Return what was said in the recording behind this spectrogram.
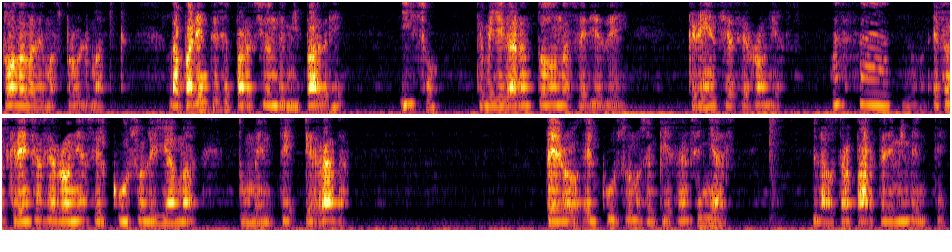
toda la demás problemática. La aparente separación de mi Padre hizo que me llegaran toda una serie de creencias erróneas. Esas creencias erróneas el curso le llama tu mente errada. Pero el curso nos empieza a enseñar la otra parte de mi mente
